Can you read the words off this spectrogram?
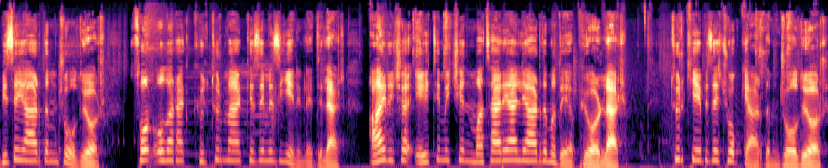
bize yardımcı oluyor. Son olarak kültür merkezimizi yenilediler. Ayrıca eğitim için materyal yardımı da yapıyorlar. Türkiye bize çok yardımcı oluyor.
